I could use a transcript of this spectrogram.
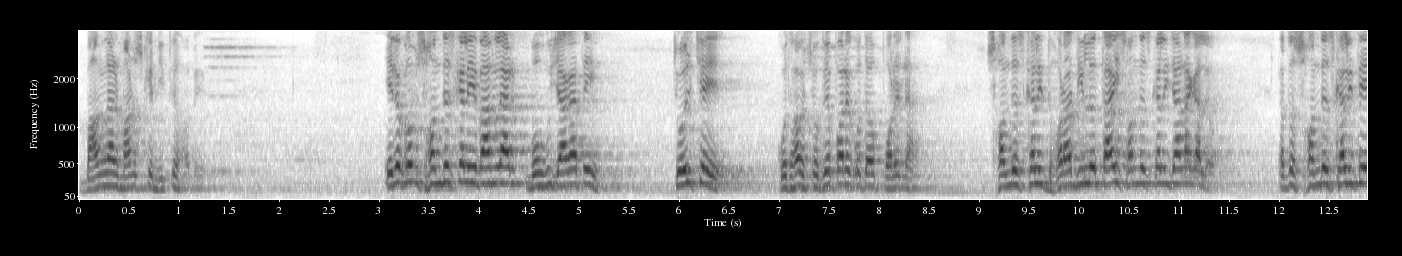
বাংলার মানুষকে নিতে হবে। এরকম সন্দেশকালে এই বাংলার বহু জায়গাতে চলছে, কোথাও চোখে পড়ে, কোথাও পড়ে না। সন্দেশখালী ধরা দিল, তাই সন্দেশখালী জানা গেল। না তো সন্দেশখালীতে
